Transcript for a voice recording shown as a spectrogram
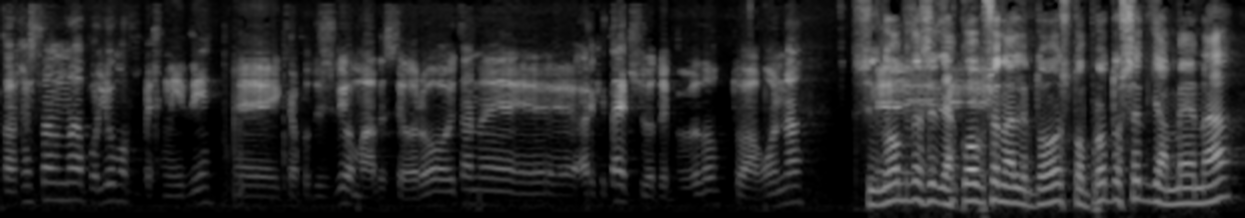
Καταρχάς ήταν ένα πολύ όμορφο παιχνίδι ε, και από τις δύο ομάδες θεωρώ. Ήταν ε, αρκετά υψηλό το επίπεδο του αγώνα. Συγγνώμη, θα σε διακόψω ένα λεπτό. Στο πρώτο σετ για μένα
